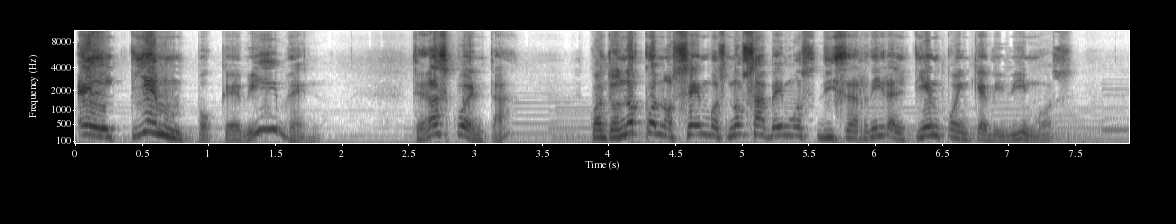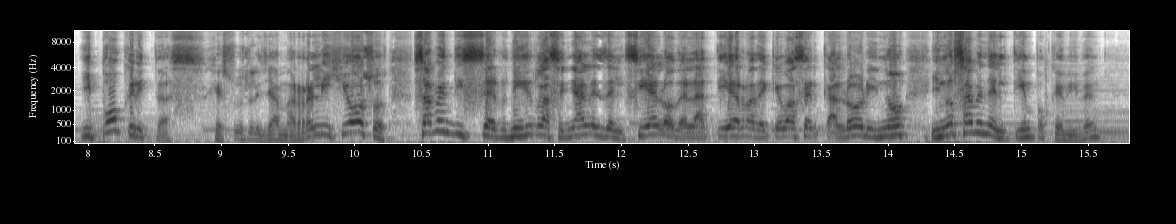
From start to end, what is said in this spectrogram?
el tiempo que viven? ¿Te das cuenta? Cuando no conocemos, no sabemos discernir el tiempo en que vivimos. Hipócritas, Jesús les llama, religiosos, saben discernir las señales del cielo, de la tierra, de que va a ser calor y no, y no saben el tiempo que viven.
